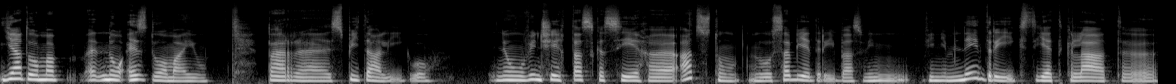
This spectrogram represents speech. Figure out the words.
jādomā, nu, es domāju par uh, spitālīgo nu, viņš ir tas, kas ir uh, atstumts no sabiedrības. Viņ, viņam nedrīkst iet klāt uh,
